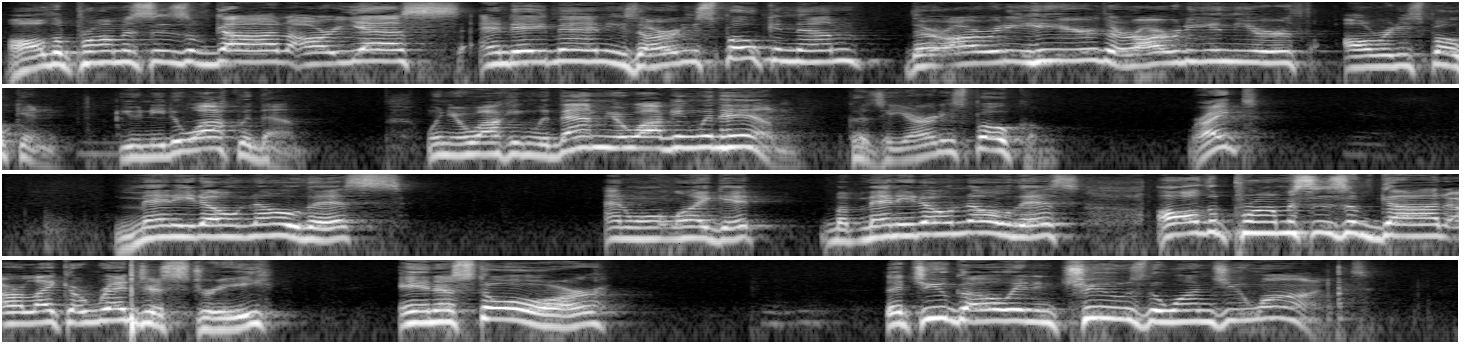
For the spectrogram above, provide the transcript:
All the promises of God are yes and amen. He's already spoken them. They're already here. They're already in the earth. Already spoken. You need to walk with them. When you're walking with them you're walking with him because he already spoke them right? Yes. many don't know this and won't like it but many don't know this. All the promises of God are like a registry in a store that you go in and choose the ones you want.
